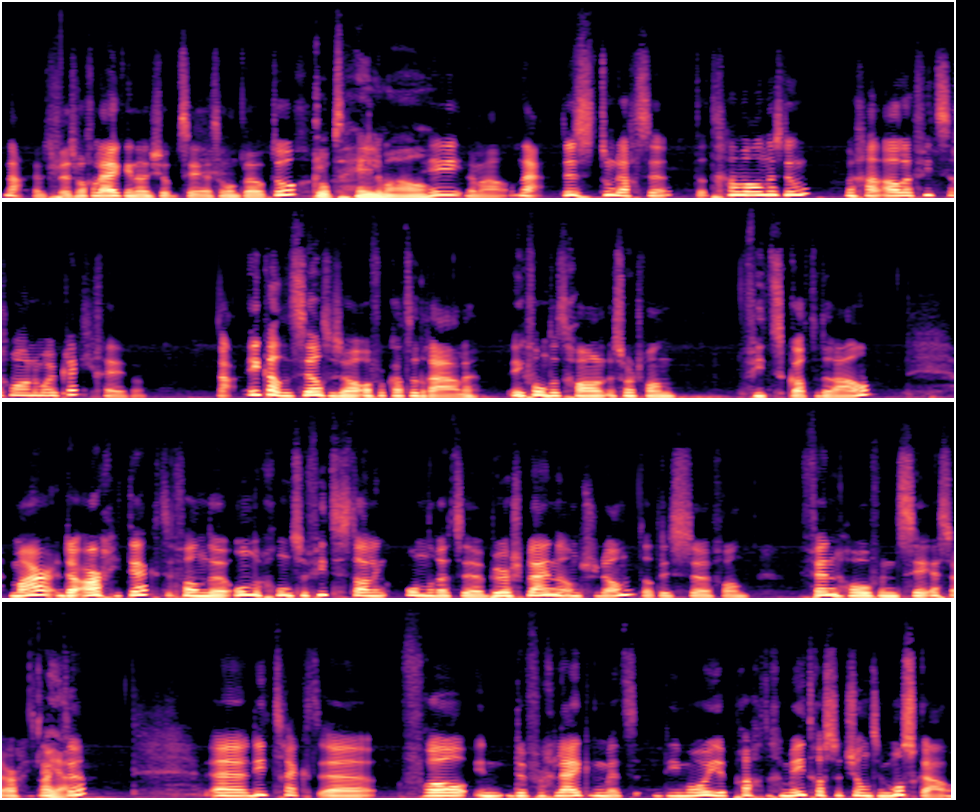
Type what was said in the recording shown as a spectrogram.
Nou, daar ze best wel gelijk in als je op het CS rondloopt, toch? klopt helemaal. Helemaal. Nou, dus toen dachten ze, dat gaan we anders doen. We gaan alle fietsen gewoon een mooi plekje geven. Nou, ik had hetzelfde zo over kathedralen. Ik vond het gewoon een soort van fietskathedraal. Maar de architect van de ondergrondse fietsenstalling onder het eh, Beursplein in Amsterdam, dat is eh, van Venhoven CS Architecten, Eh, die trekt vooral in de vergelijking met die mooie, prachtige metrostations in Moskou.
